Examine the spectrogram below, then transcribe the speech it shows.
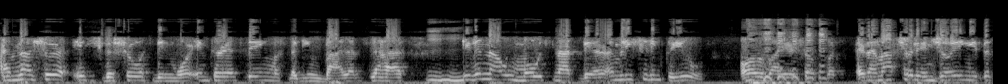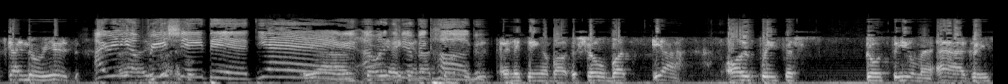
I'm not sure if the show has been more interesting, mas naging balanced lahat. Mm -hmm. Even now, Mo is not there. I'm listening to you all by yourself, but and I'm actually enjoying it. That's kind of weird. I really uh, appreciate it. Yay! Yeah, I want to give you a big hug. anything about the show, but yeah, all praises goes to you, man. Ah, Grace,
